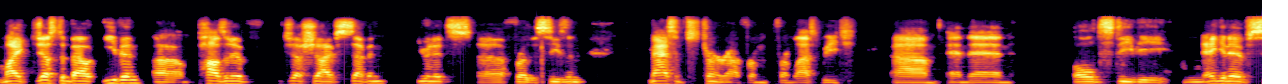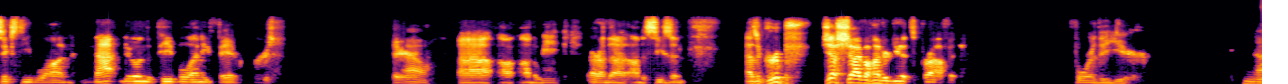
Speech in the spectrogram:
Mike just about even, um, positive, just shy of seven units uh, for the season. Massive turnaround from from last week. Um, and then old Stevie, negative 61, not doing the people any favors there Wow. uh, on on the week or on the on the season. As a group, just shy of 100 units profit for the year. Well,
